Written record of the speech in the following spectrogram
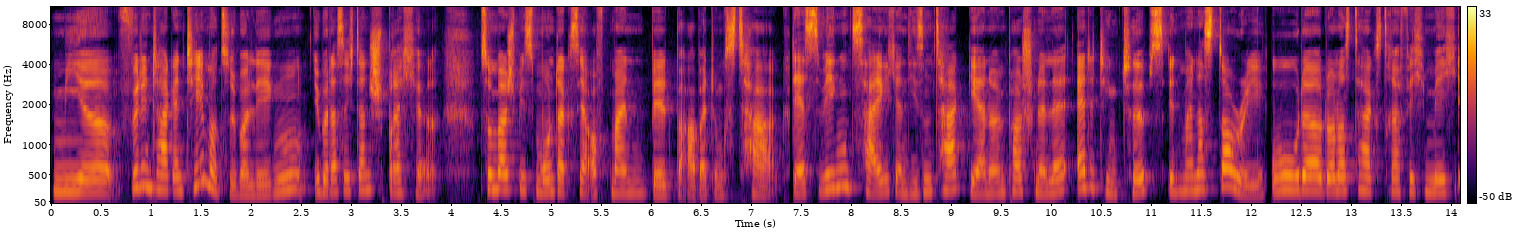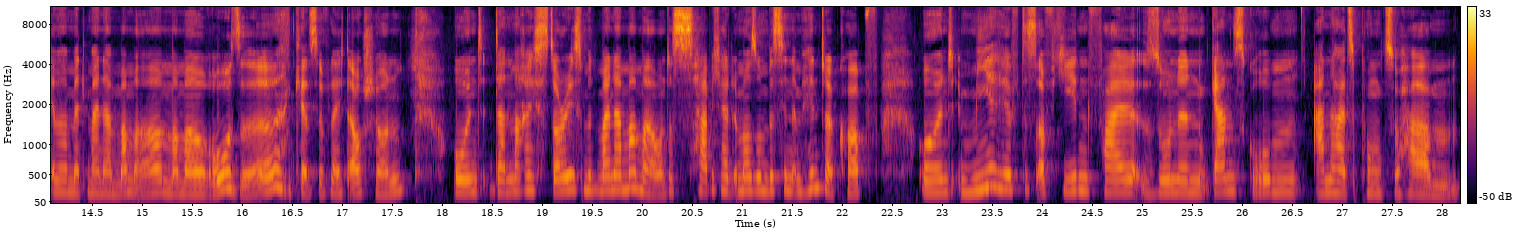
mir für den Tag ein Thema zu überlegen, über das ich dann spreche. Zum Beispiel ist montags ja oft mein Bildbearbeitungstag. Deswegen zeige ich an diesem Tag gerne ein paar schnelle Editing-Tipps in meiner Story. Oder donnerstags treffe ich mich immer mit meiner Mama, Mama Rose, kennst du vielleicht auch schon. Und dann mache ich Stories mit meiner Mama und das habe ich halt immer so ein bisschen im Hinterkopf. Und mir hilft es auf jeden Fall, so einen ganz groben Anhaltspunkt zu haben.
